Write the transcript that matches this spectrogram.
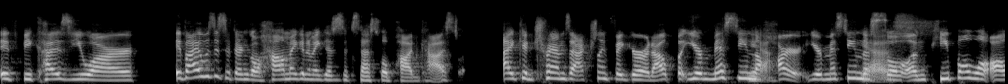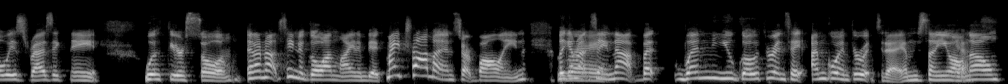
it's because you are. If I was to sit there and go, how am I going to make this a successful podcast? I could transactionally figure it out, but you're missing yeah. the heart. You're missing the yes. soul, and people will always resonate with your soul. And I'm not saying to go online and be like, my trauma and start bawling. Like, right. I'm not saying that. But when you go through and say, I'm going through it today, I'm just letting you all yes. know,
